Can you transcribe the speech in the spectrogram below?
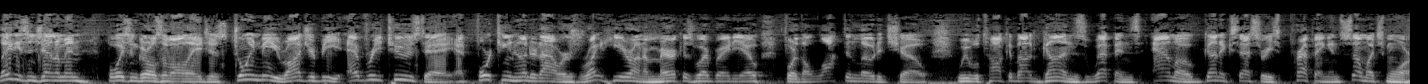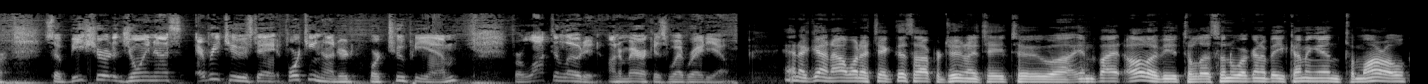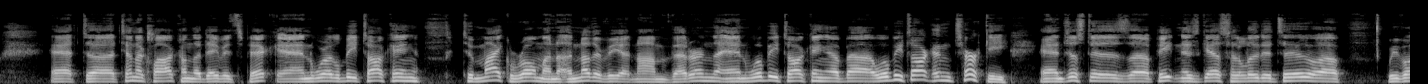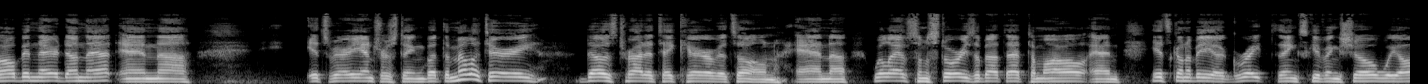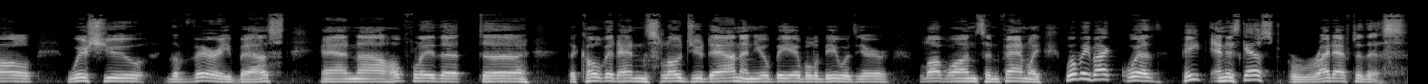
Ladies and gentlemen, boys and girls of all ages, join me, Roger B., every Tuesday at 1400 hours right here on America's Web Radio for the Locked and Loaded Show. We will talk about guns, weapons, ammo, gun accessories, prepping, and so much more. So be sure to join us every Tuesday at 1400 or 2 p.m. for Locked and Loaded on America's Web Radio. And again, I want to take this opportunity to uh, invite all of you to listen. We're going to be coming in tomorrow at uh, 10 o'clock on the David's Pick, and we'll be talking to Mike Roman, another Vietnam veteran, and we'll be talking about, we'll be talking Turkey. And just as uh, Pete and his guests alluded to, uh, we've all been there, done that, and uh, it's very interesting, but the military does try to take care of its own. And uh, we'll have some stories about that tomorrow. And it's going to be a great Thanksgiving show. We all wish you the very best. And uh, hopefully that uh, the COVID hadn't slowed you down and you'll be able to be with your loved ones and family. We'll be back with Pete and his guest right after this.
